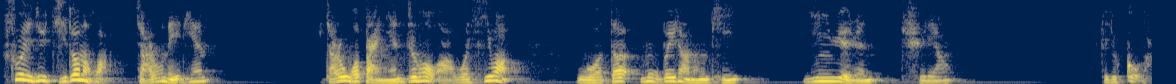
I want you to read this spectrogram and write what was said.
说一句极端的话，假如哪一天，假如我百年之后啊，我希望我的墓碑上能提“音乐人曲梁”，这就够了。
